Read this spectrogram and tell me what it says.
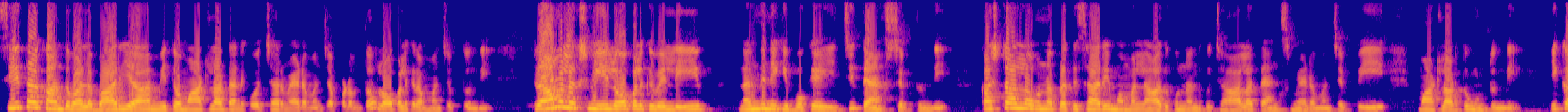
సీతాకాంత్ వాళ్ళ భార్య మీతో మాట్లాడడానికి వచ్చారు మేడం అని చెప్పడంతో లోపలికి రమ్మని చెప్తుంది. రామలక్ష్మి లోపలికి వెళ్ళి నందినికి బొకే ఇచ్చి థ్యాంక్స్ చెప్తుంది. కష్టాల్లో ఉన్న ప్రతిసారి మమ్మల్ని ఆదుకున్నందుకు చాలా థ్యాంక్స్ మేడం అని చెప్పి మాట్లాడుతూ ఉంటుంది. ఇక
